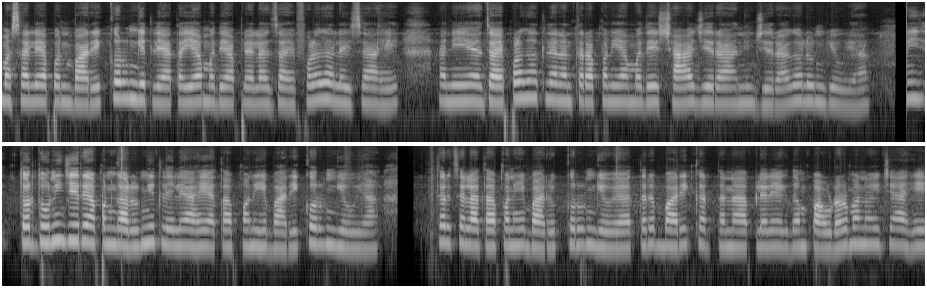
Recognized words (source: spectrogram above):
मसाले आपण बारीक करून घेतले. आता यामध्ये आपल्याला जायफळ घालायचं आहे. आणि जायफळ घातल्यानंतर आपण यामध्ये शहा जिरा आणि जिरा घालून घेऊया. आणि तर दोन्ही जिरे आपण घालून घेतलेले आहे. आता आपण हे बारीक करून घेऊया. तर चला आता आपण हे बारीक करून घेऊया. तर बारीक करताना आपल्याला एकदम पावडर बनवायचे आहे.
